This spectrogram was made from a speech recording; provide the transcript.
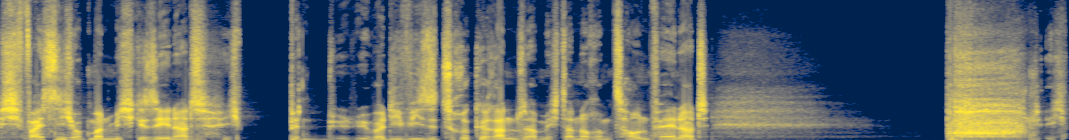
Ich weiß nicht, ob man mich gesehen hat. Ich bin über die Wiese zurückgerannt und habe mich dann noch im Zaun verheddert. Ich,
